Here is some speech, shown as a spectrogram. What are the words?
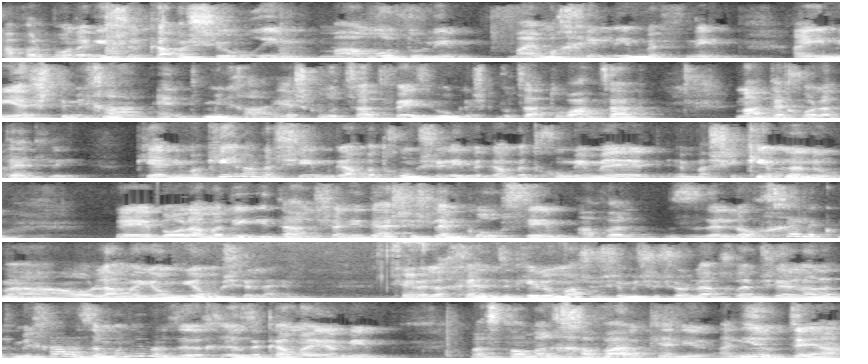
אבל בוא נגיד של כמה שיעורים, מה המודולים, מה הם מכילים בפנים, האם יש תמיכה, אין תמיכה, יש קבוצת פייסבוק, יש קבוצת וואטסאפ, מה אתה יכול לתת לי? כי אני מכיר אנשים, גם בתחום שלי וגם בתחומים אה, משיקים לנו, בעולם הדיגיטל, שאני יודע שיש להם קורסים, אבל זה לא חלק מהעולם היום-יום שלהם. כן. ולכן זה כאילו משהו שמישהו שולח להם שאלה לתמיכה, אז הם עונים על זה אחרי זה כמה ימים. ואז אתה אומר, חבל, כי אני, אני יודע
